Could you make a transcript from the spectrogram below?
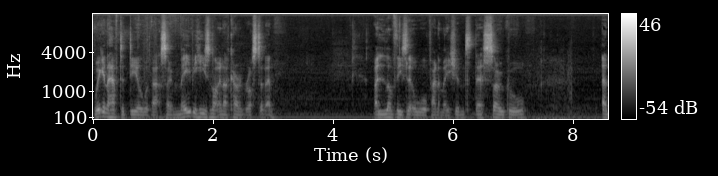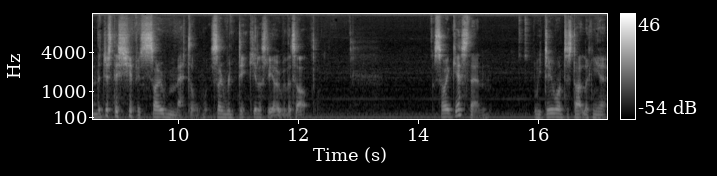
We're going to have to deal with that, so maybe he's not in our current roster then. I love these little warp animations, they're so cool. And the, just this ship is so metal, so ridiculously over the top. So I guess then we do want to start looking at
